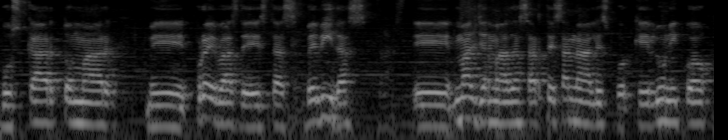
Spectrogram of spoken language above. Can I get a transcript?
buscar tomar eh, pruebas de estas bebidas eh, mal llamadas artesanales porque el único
